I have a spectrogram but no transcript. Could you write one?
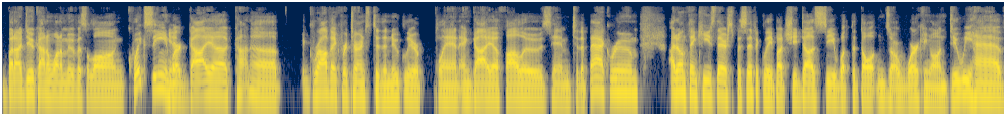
but I do kind of want to move us along. Quick scene Yep. where Gaia kind of Gravik returns to the nuclear plant and Gaia follows him to the back room. I don't think he's there specifically, but she does see what the Daltons are working on. Do we have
